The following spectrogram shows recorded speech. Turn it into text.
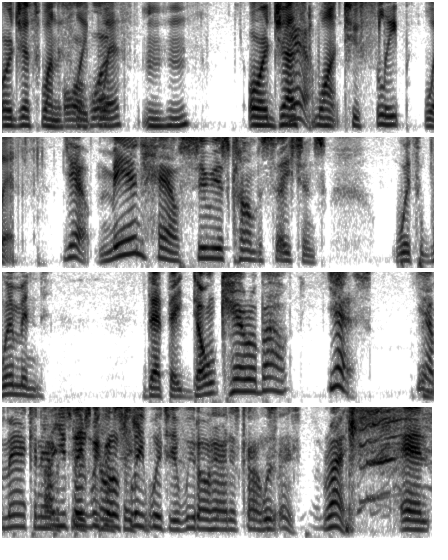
Or just want to Or sleep what? with? Mm-hmm. Or just Yeah. want to sleep with? Yeah, men have serious conversations with women that they don't care about. Yes. Yeah, man can have How a you serious think we're gonna sleep with you if we don't have this conversation? Right. and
